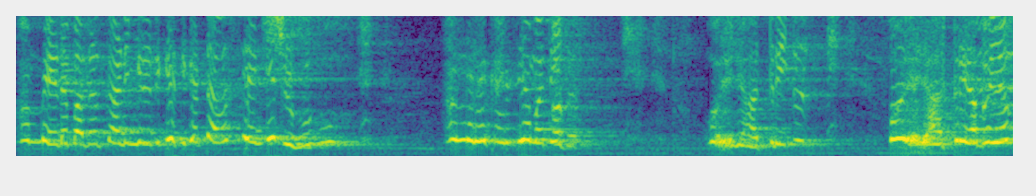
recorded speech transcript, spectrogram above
അമ്മയുടെ മകൾക്കാണ് ഇങ്ങനെ ഒരു ഗതികെട്ട അവസ്ഥയെങ്കിൽ അങ്ങനെ കരുതിയാ മതി. ഒരു രാത്രി ഒരു രാത്രി അഭയം.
